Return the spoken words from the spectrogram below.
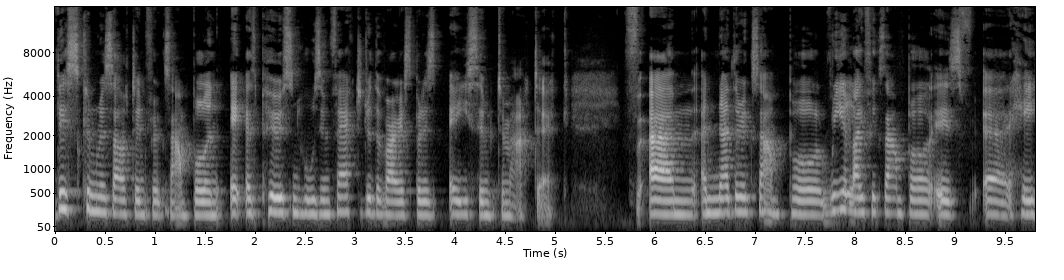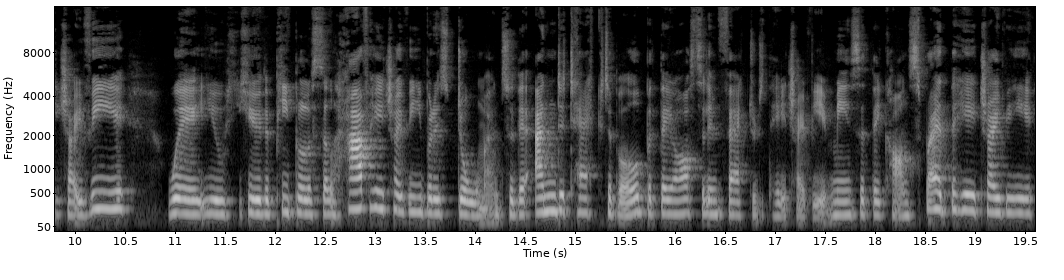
this can result in, for example, an, a person who's infected with the virus but is asymptomatic. Um, another example, real life example, is uh, HIV, where you hear the people still have HIV but it's dormant. So they're undetectable, but they are still infected with HIV. It means that they can't spread the HIV,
